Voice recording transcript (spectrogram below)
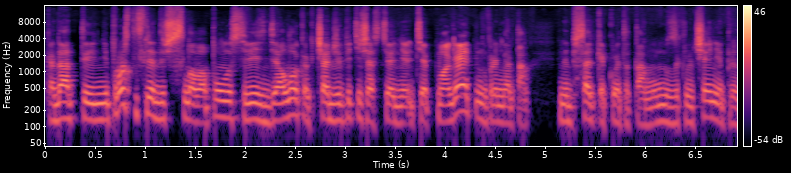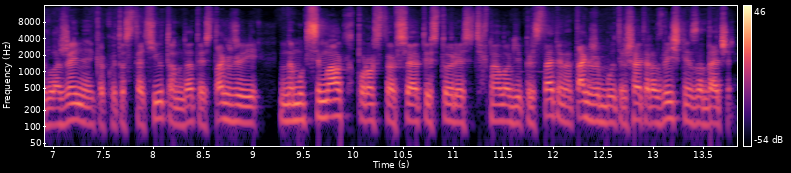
когда ты не просто следующее слово, а полностью весь диалог, как чат GPT сейчас тебе, тебе помогает, например, там, написать какое-то там умозаключение, предложение, какую-то статью там, да, то есть также и на максималках просто вся эта история с технологией представить, она также будет решать различные задачи.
